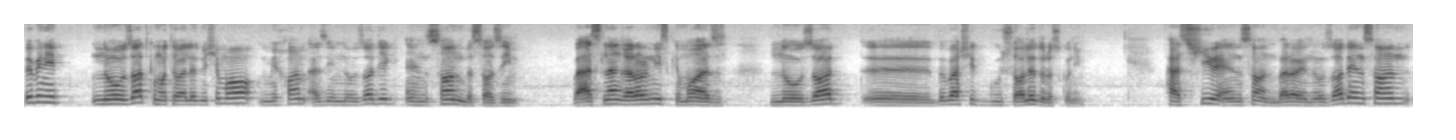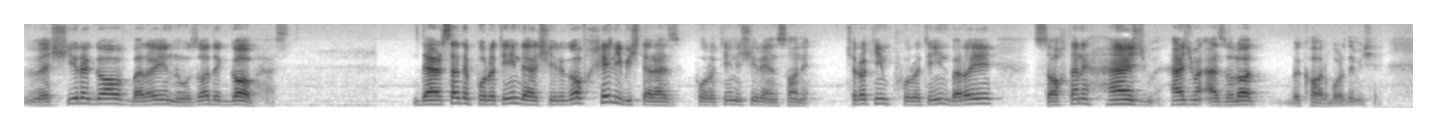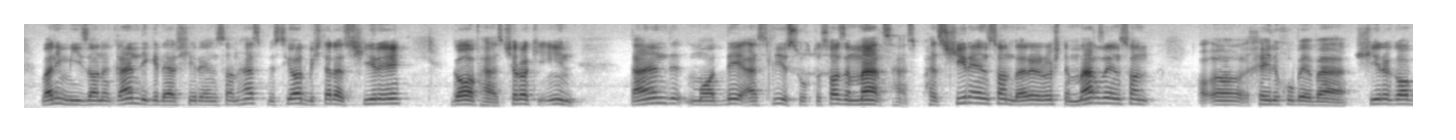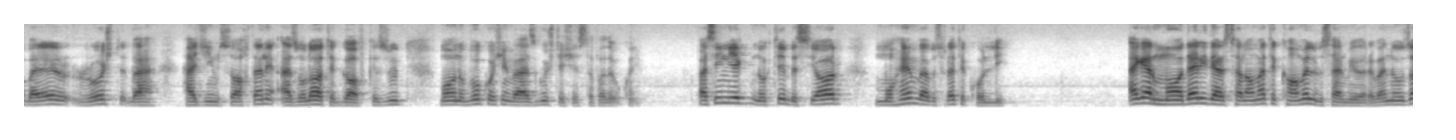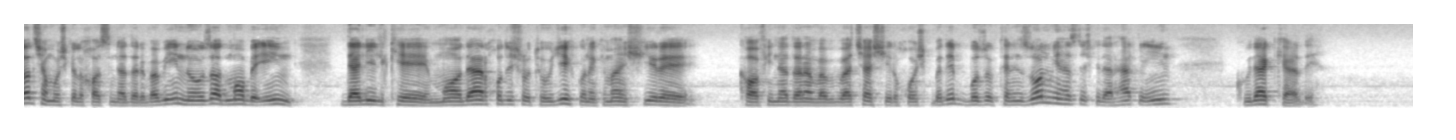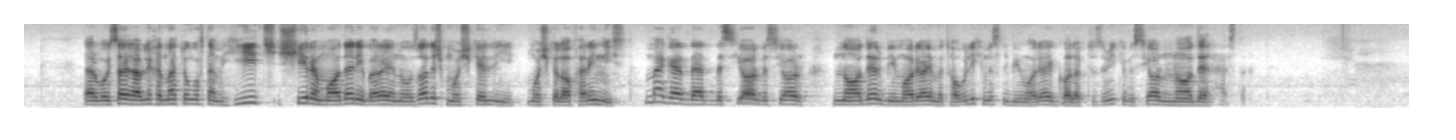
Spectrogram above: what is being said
ببینید نوزاد که متولد میشه ما می‌خوایم از این نوزاد یک انسان بسازیم. و اصلا قرار نیست که ما از نوزاد ببخشید گوساله درست کنیم. پس شیر انسان برای نوزاد انسان و شیر گاو برای نوزاد گاو هست. درصد پروتئین در شیر گاو خیلی بیشتر از پروتئین شیر انسانه. چرا که این پروتئین برای ساختن حجم حجم عضلات به کار برده میشه. ولی میزان قندی که در شیر انسان هست بسیار بیشتر از شیر گاو هست. چرا که این قند ماده اصلی سوخت و ساز مغز هست. پس شیر انسان برای رشد مغز انسان خیلی خوبه و شیر گاو برای رشد و حجیم ساختن عضلات گاو که زود ما اونو بکشیم و از گوشتش استفاده بکنیم. پس این یک نکته بسیار مهم و به صورت کلی. اگر مادری در سلامت کامل به سر می‌بره و نوزادش هم مشکل خاصی نداره و به این نوزاد ما به این دلیل که مادر خودش رو توجیه کنه که من شیر کافی ندارم و به بچه شیر خشک بده بزرگترین ظلمی هستش که در حق این کودک کرده. در voice های قبلی خدمتتون گفتم هیچ شیر مادری برای نوزادش مشکلی مشکل آفرین نیست. مگر در بسیار بسیار نادر بیماری های متابولیک مثل بیماری های گالاکتوزمی که بسیار نادر هستند.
